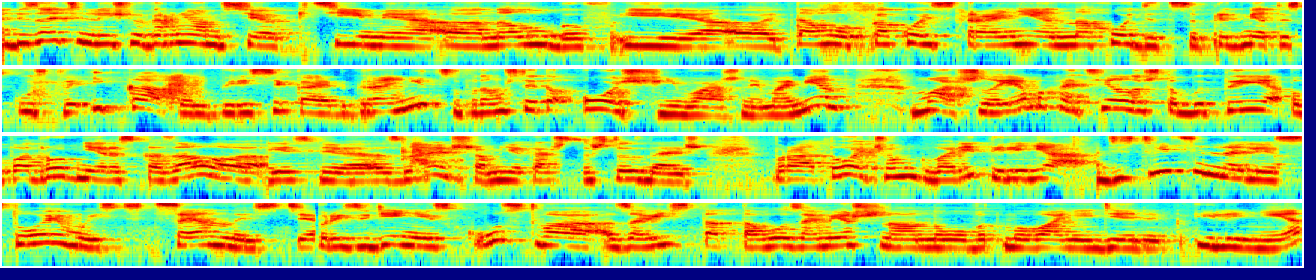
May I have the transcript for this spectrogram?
Обязательно еще вернемся к теме э, налогов и э, того, в какой стране находится предмет искусства и как он пересекает границу, потому что это очень важный момент. Маш, но я бы хотела, чтобы ты поподробнее рассказала, если знаешь, а мне кажется, что знаешь, про то, о чем говорит Илья. Действительно ли стоимость, ценность произведения искусства зависит от того, замешано оно в отмывании денег или нет?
